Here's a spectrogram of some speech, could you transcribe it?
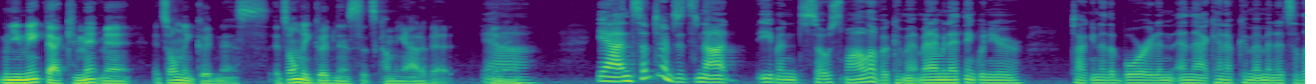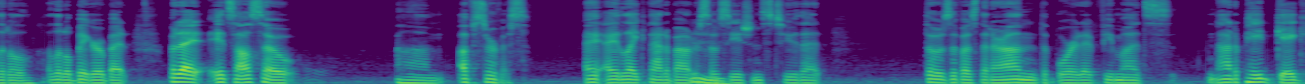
when you make that commitment it's only goodness it's only goodness that's coming out of it Yeah. you know Yeah. And sometimes it's not even so small of a commitment. I mean, I think when you're talking to the board and, and that kind of commitment, it's a little a little bigger, but but I, it's also um, of service. I, I like that about associations too. That those of us that are on the board at FEMA, it's not a paid gig.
